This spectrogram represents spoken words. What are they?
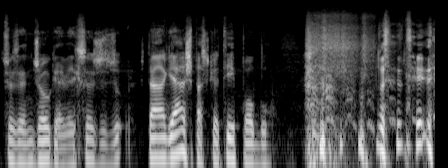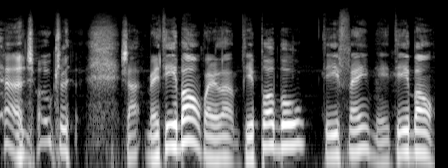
je faisais une joke avec ça. Je dis, je t'engage parce que t'es pas beau. C'était un joke, là. Mais t'es bon, par exemple. T'es pas beau, t'es fin, mais t'es bon.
